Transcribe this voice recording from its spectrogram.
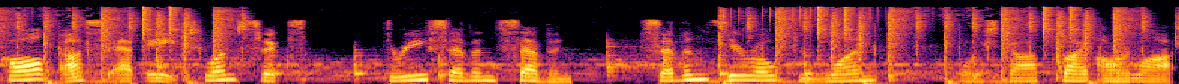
Call us at 816-377-7021 or stop by our lot.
